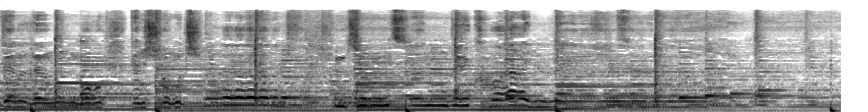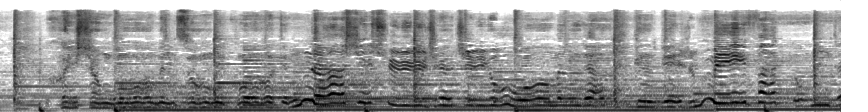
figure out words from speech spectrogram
的冷漠，感受着仅存的快乐。回想我们走过的那些曲折，只有我们两个，别人没法懂得。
